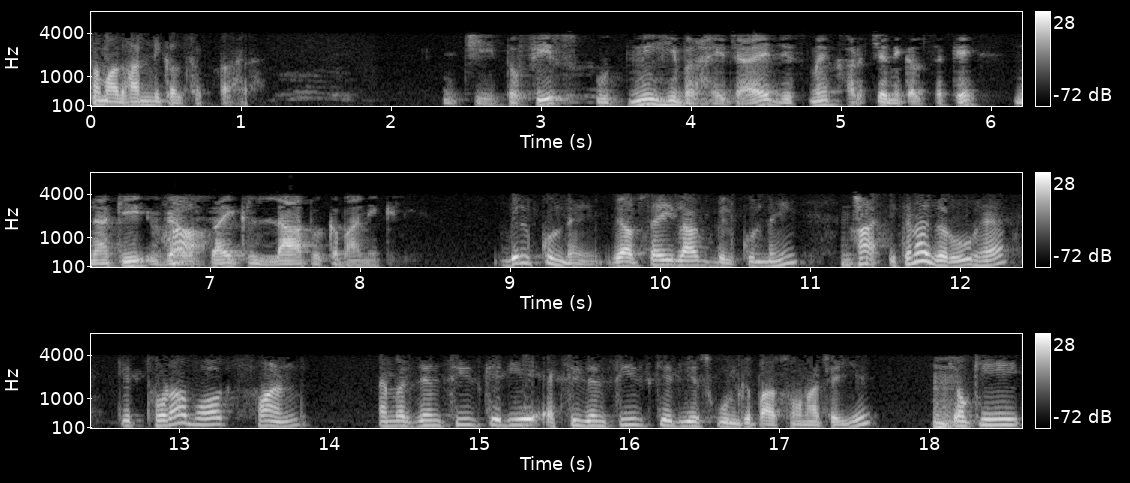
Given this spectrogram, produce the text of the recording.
समाधान निकल सकता है। जी तो फ़ीस उतनी ही बढ़ाई जाए जिसमें खर्चे निकल सके ना कि हाँ। व्यावसायिक हाँ, लाभ कमाने के लिए। बिल्कुल नहीं व्यावसायिक लाभ बिल्कुल नहीं। हाँ इतना ज़रूर है कि थोड़ा बहुत फंड इमरजेंसीज के लिए एक्सीजेंसीज के लिए स्कूल के पास होना चाहिए। हम्म। क्योंकि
